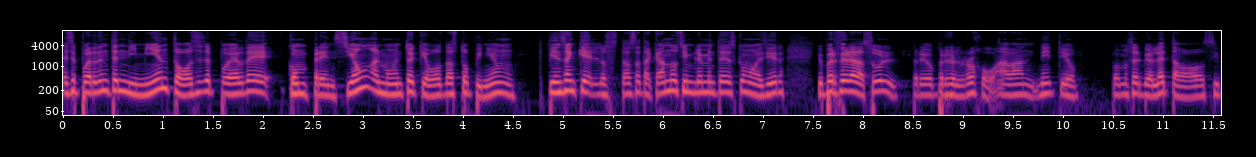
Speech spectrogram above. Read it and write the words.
ese poder de entendimiento, o ese poder de comprensión al momento de que vos das tu opinión. piensan que los estás atacando, simplemente es como decir, yo prefiero el azul, pero yo prefiero el rojo. Ah, van, nítido. Podemos ser violeta o si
